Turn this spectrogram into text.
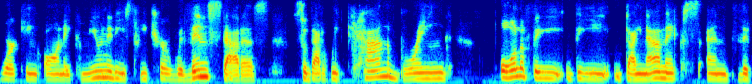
working on a communities feature within status so that we can bring all of the the dynamics and the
